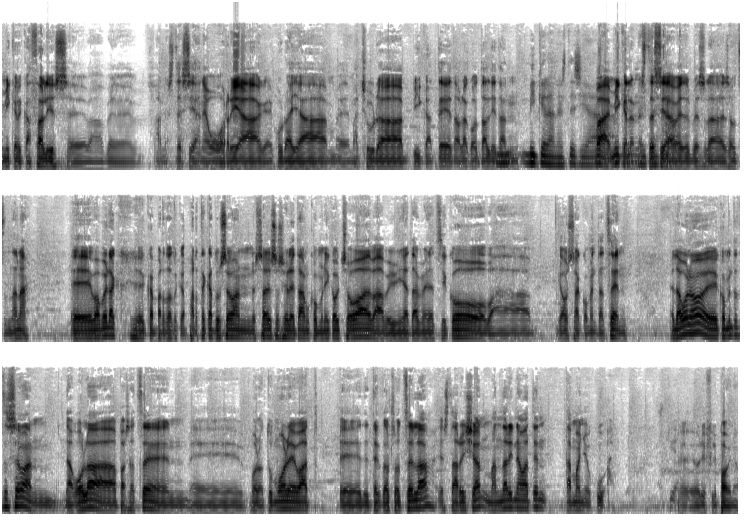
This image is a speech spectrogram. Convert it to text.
Mikel Cazalis, e, ba, be, anestesia, nego gorriak, e, kuraia, e, matxura, pikate, eta taldietan. Mikel Anestesia. Ba, Mikel anestesia be- bezala esautzen dana. E, ba, berak e, partekatu zeban sare sozialetan komunikautxo bat, ba, 2008ko ba, gauza komentatzen. Eta bueno, e, komentatzen zeban, dagola pasatzen, e, bueno, tumore bat e, detektauzotzela, ez da mandarina baten tamainokua. E, hori flipau ina.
